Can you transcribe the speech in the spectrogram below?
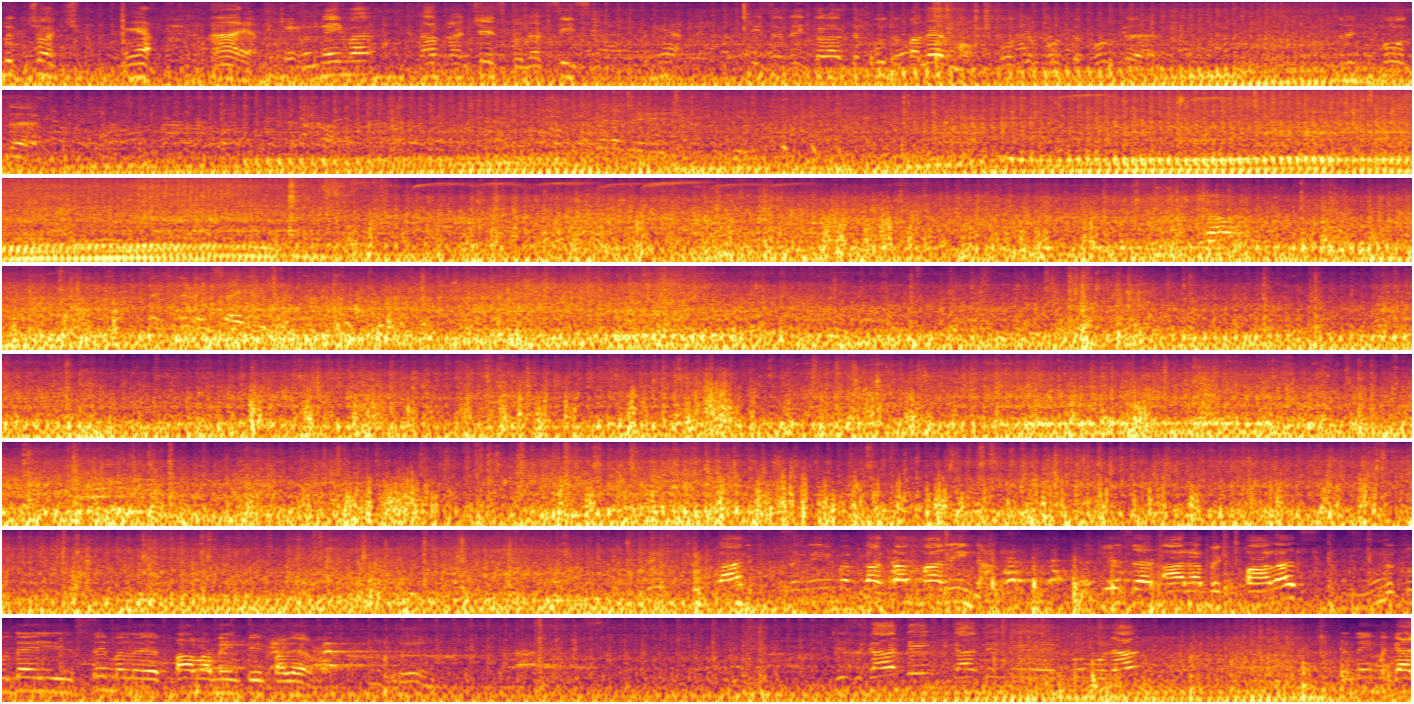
one church. Yeah. Ah, yeah. Okay. The name San Francesco, that's Yeah. This a restaurant, the food Palermo. Food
